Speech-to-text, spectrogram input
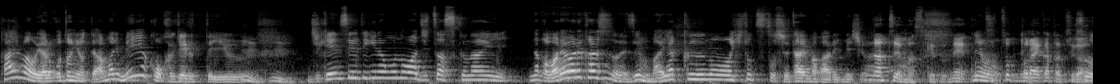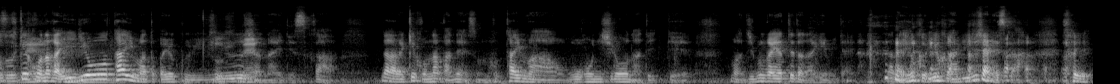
大麻をやることによってあまり迷惑をかけるっていう、うんうん。事件性的なものは実は少ない。なんか我々からするとね全部麻薬の一つとして大麻があるイメージがなっちゃいますけどね。でもちょっと捉え方違うそうそう結構なんか医療大麻とかよくそう言うじゃないですかだから結構なんかねそのタイマーを合法にしろなんて言って、まあ、自分がやってただけみたいな。なんかよく よくあるじゃないですか。そういう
